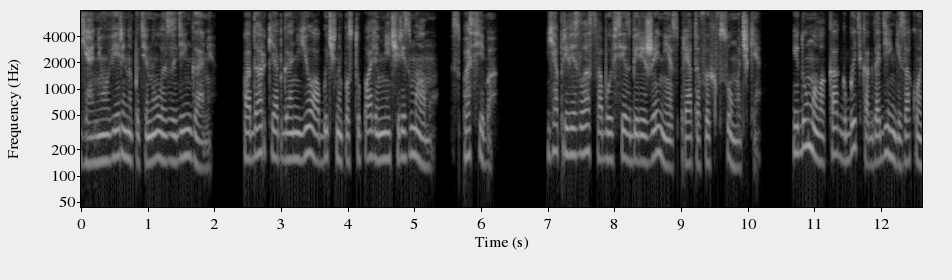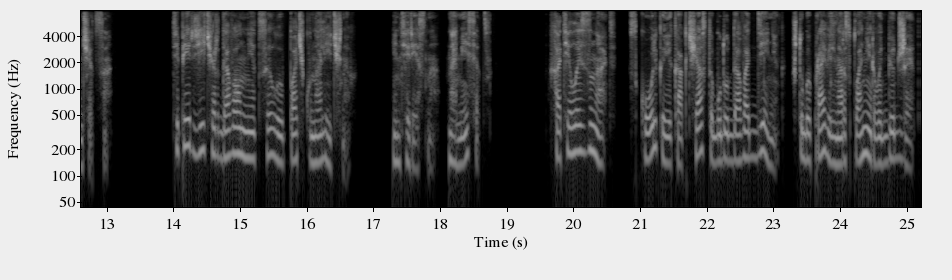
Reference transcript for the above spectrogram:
Я неуверенно потянулась за деньгами, Подарки от Ганьё обычно поступали мне через маму. Спасибо. Я привезла с собой все сбережения, спрятав их в сумочке, и думала, как быть, когда деньги закончатся. Теперь Ричард давал мне целую пачку наличных. Интересно, на месяц? Хотелось знать, сколько и как часто будут давать денег, чтобы правильно распланировать бюджет.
